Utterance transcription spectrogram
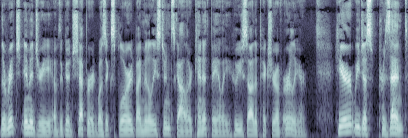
The rich imagery of the Good Shepherd was explored by Middle Eastern scholar Kenneth Bailey, who you saw the picture of earlier. Here we just present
